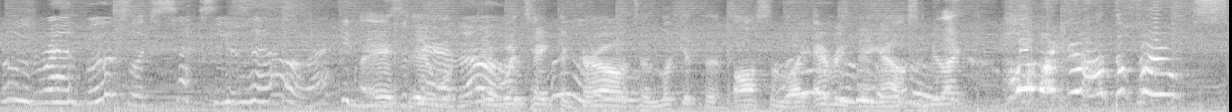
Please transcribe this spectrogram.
those red boots look sexy as hell. I could use It, a it, pair of would- those. it would take the girl to look at the awesome, like everything else, and be like, "Oh my god, the boots!"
